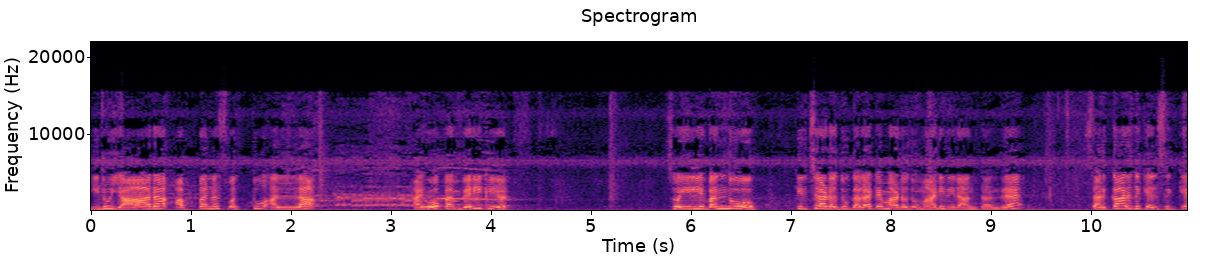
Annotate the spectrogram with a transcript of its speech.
ಇದು ಯಾರ ಅಪ್ಪನ ಸ್ವತ್ತು ಅಲ್ಲ. I hope I am very clear so ಇಲ್ಲಿ ಬಂದು ಕಿರ್ಚಾಡೋದು, ಗಲಾಟೆ ಮಾಡೋದು ಮಾಡಿದೀರಾ ಅಂತ ಅಂದ್ರೆ, ಸರ್ಕಾರದ ಕೆಲಸಕ್ಕೆ,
